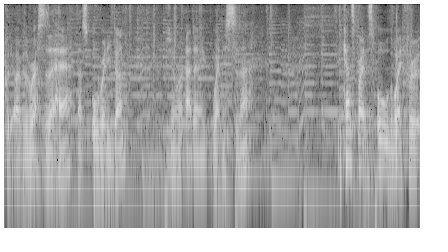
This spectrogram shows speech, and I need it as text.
put it over the rest of the hair. That's already done. You don't want to add any wetness to that. Can spray this all the way through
